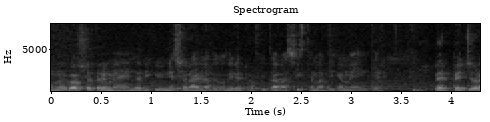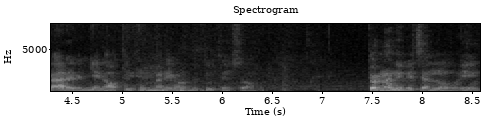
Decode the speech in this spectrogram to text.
un'angoscia tremenda, di cui mia sorella, devo dire, profittava sistematicamente per peggiorare le mie notti che rimanevano del tutto insonne. Tornando invece a noi,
